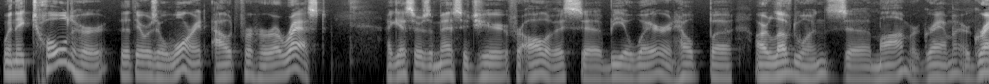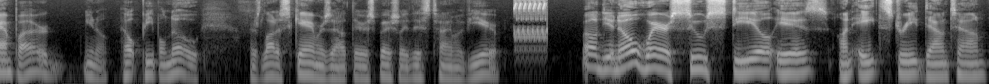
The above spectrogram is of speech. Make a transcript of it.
when they told her that there was a warrant out for her arrest. I guess there's a message here for all of us: uh, be aware and help uh, our loved ones, uh, mom or grandma or grandpa, or you know, help people know there's a lot of scammers out there, especially this time of year. Well, do you know where Sioux Steel is on 8th Street downtown?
